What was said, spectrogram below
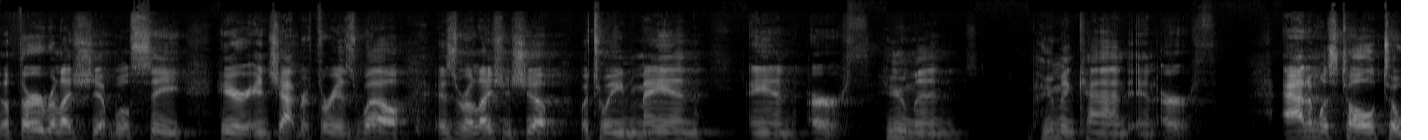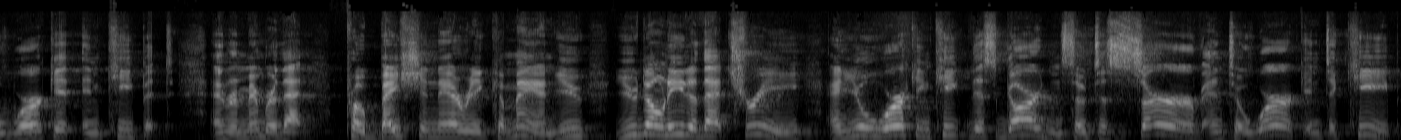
The third relationship we'll see here in chapter 3 as well is the relationship between man and earth, human, humankind and earth. Adam was told to work it and keep it. And remember that probationary command. You, you don't eat of that tree and you'll work and keep this garden. So to serve and to work and to keep,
